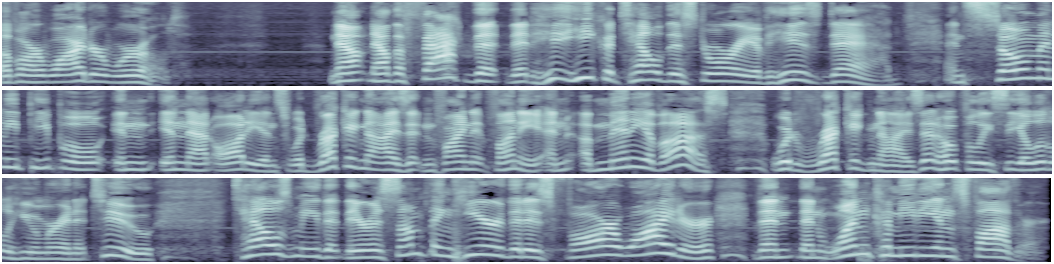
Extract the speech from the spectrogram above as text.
of our wider world. Now, now the fact that, that he, he could tell this story of his dad and so many people in, in that audience would recognize it and find it funny. And uh, many of us would recognize it, hopefully, see a little humor in it too. Tells me that there is something here that is far wider than, than one comedian's father,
